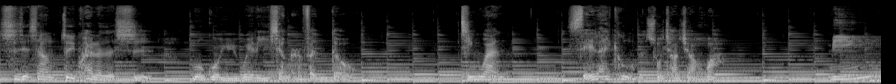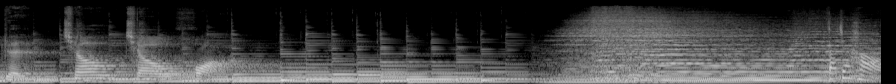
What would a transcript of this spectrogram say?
世界上最快乐的事，莫过于为理想而奋斗。”今晚，谁来跟我们说悄悄话？名人悄悄话。大家好，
